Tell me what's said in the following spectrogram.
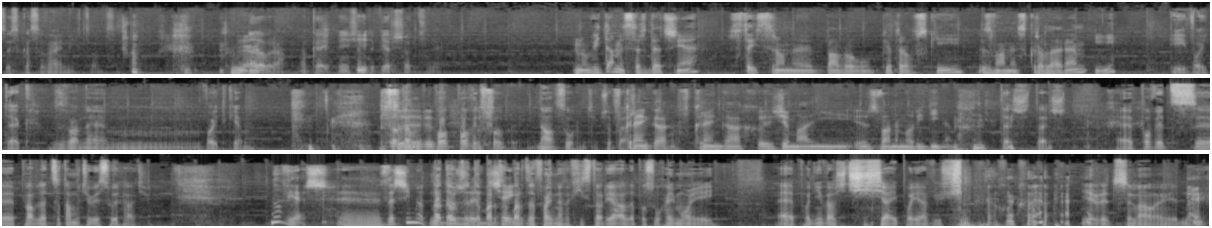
Coś skasowałem niechcący. No dobra, okej, 51 odcinek. No witamy serdecznie. Z tej strony Paweł Piotrowski, zwany Scrollerem i I Wojtek, zwany mm, Wojtkiem. w, Co tam? Po, powiedz, po... no słucham cię, w, przepraszam. kręgach, w kręgach ziomali zwanym Oridinem. Też, też. E, powiedz, e, Pawle, co tam u ciebie słychać? No wiesz, e, zacznijmy od No tego, dobrze, że to bardzo, dzisiaj... bardzo fajna historia, ale posłuchaj mojej. E, ponieważ dzisiaj pojawił się. nie wytrzymałem jednak. E,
